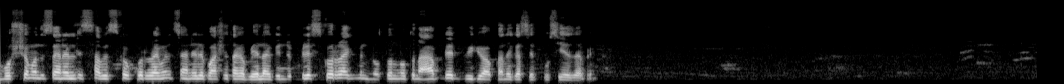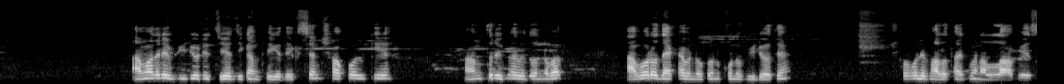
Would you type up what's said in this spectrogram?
অবশ্যই আমাদের চ্যানেলটি সাবস্ক্রাইব করে রাখবেন। চ্যানেলের পাশে থাকা বেল আইকনটি প্রেস করে রাখবেন। নতুন নতুন আপডেট ভিডিও আপনাদের কাছে পৌঁছে যাবে। আমাদের এই ভিডিওটি যে যেখান থেকে দেখছেন সকলকে আন্তরিকভাবে ধন্যবাদ। আবারও দেখাবে নতুন কোনো ভিডিওতে। সকলে ভালো থাকবেন। আল্লাহ হাফেজ।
